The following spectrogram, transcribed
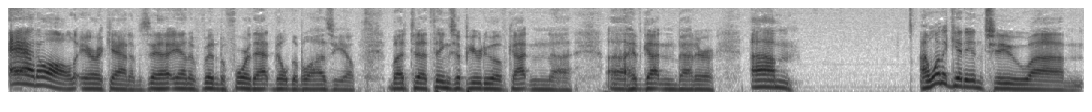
at all Eric Adams, uh, and have been before that Bill De Blasio. But uh, things appear to have gotten uh, have gotten better. Um, I want to get into um,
